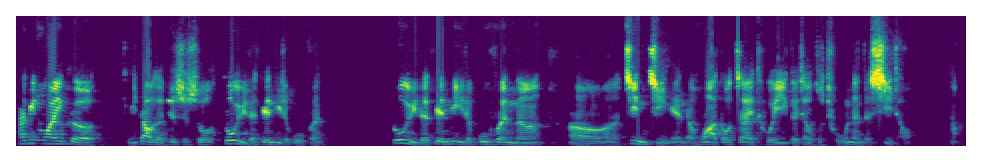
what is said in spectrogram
那另外一个提到的就是说多余的电力的部分。多余的电力的部分呢，呃，近几年的话都在推一个叫做储能的系统啊。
